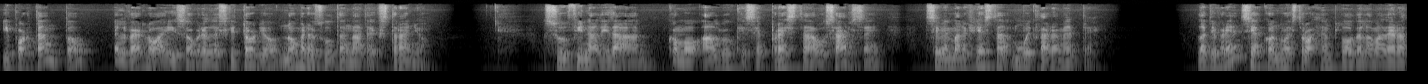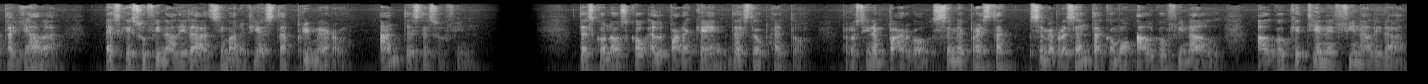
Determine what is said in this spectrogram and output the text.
y por tanto, el verlo ahí sobre el escritorio no me resulta nada extraño. Su finalidad, como algo que se presta a usarse, se me manifiesta muy claramente. La diferencia con nuestro ejemplo de la madera tallada es que su finalidad se manifiesta primero, antes de su fin. Desconozco el para qué de este objeto, pero sin embargo se me, presenta como algo final, algo que tiene finalidad.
